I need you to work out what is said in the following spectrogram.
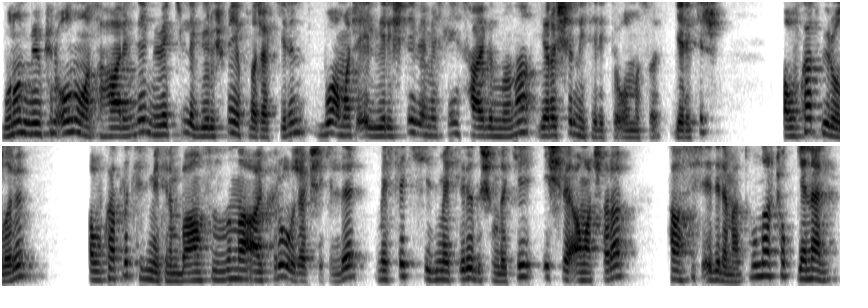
Bunun mümkün olmaması halinde müvekkille görüşme yapılacak yerin bu amaca elverişli ve mesleğin saygınlığına yaraşır nitelikte olması gerekir. Avukat büroları avukatlık hizmetinin bağımsızlığına aykırı olacak şekilde meslek hizmetleri dışındaki iş ve amaçlara tahsis edilemez. Bunlar çok genel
